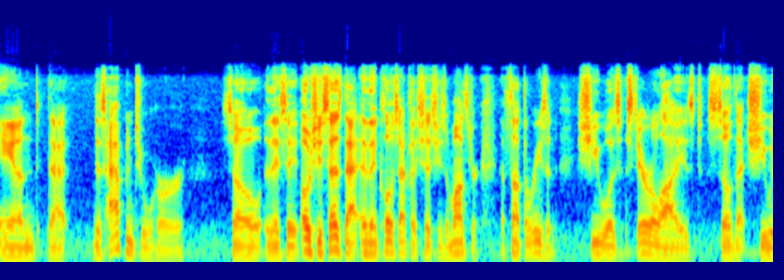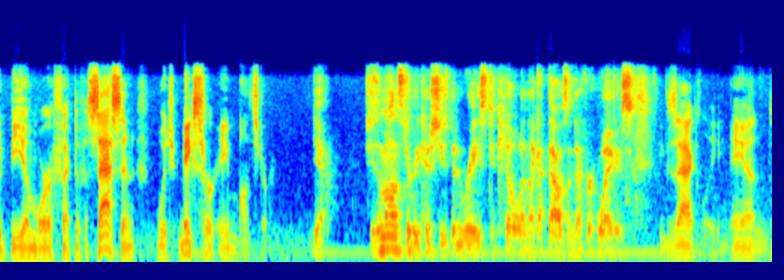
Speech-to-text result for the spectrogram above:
And that this happened to her. So they say, oh, she says that, and then close after she says she's a monster. That's not the reason. She was sterilized so that she would be a more effective assassin, which makes her a monster. yeah. She's a monster because she's been raised to kill in like a thousand different ways. Exactly. And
